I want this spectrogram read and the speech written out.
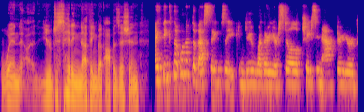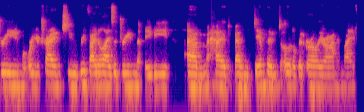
when uh, you're just hitting nothing but opposition I think that one of the best things that you can do, whether you're still chasing after your dream or you're trying to revitalize a dream that maybe um, had been dampened a little bit earlier on in life,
